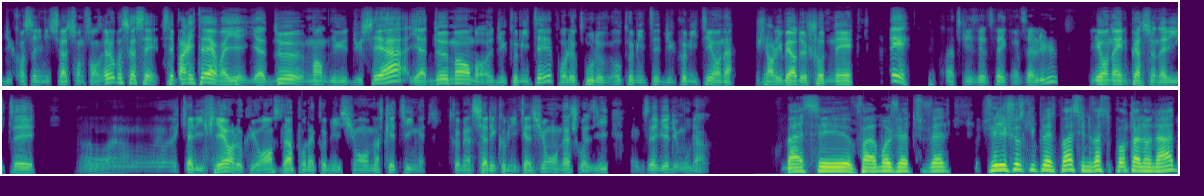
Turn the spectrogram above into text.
du conseil d'administration de France parce que c'est paritaire, vous voyez, il y a deux membres du, CA, il y a deux membres du comité. Pour le coup, au comité du comité, on a Charles-Hubert de Chaudenay et Patrice Destré qu'on salue, et on a une personnalité euh, qualifiée, en l'occurrence, là, pour la commission marketing commercial et communication, on a choisi Xavier Dumoulin. Bah, c'est. Enfin, moi, je vais être- je vais être- j'ai des choses qui plaisent pas, c'est une vaste pantalonnade.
